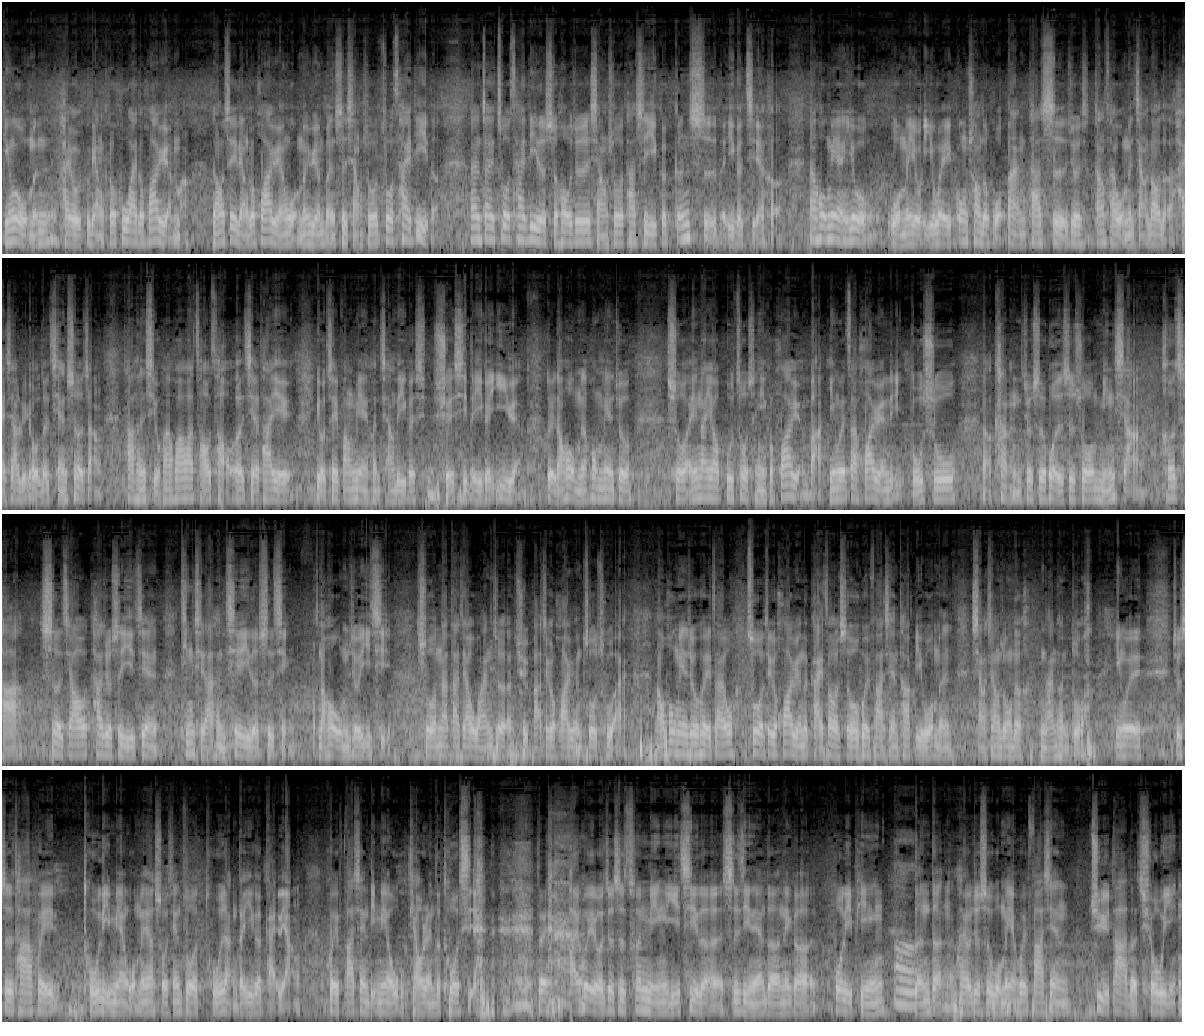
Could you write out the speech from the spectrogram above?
因为我们还有两个户外的花园嘛。然后这两个花园，我们原本是想说做菜地的，但在做菜地的时候，就是想说它是一个跟食的一个结合。但后面又我们有一位共创的伙伴，他是就是刚才我们讲到的海峡旅游的前社长，他很喜欢花花草草，而且他也有这方面很强的一个学习的一个意愿。对，然后我们后面就说，哎，那要不做成一个花园吧？因为在花园里读书，啊，看就是或者是说冥想、喝茶、社交。它就是一件听起来很惬意的事情，然后我们就一起说，那大家玩着去把这个花园做出来，然后后面就会在做这个花园的改造的时候，会发现它比我们想象中的难很多，因为就是它会土里面我们要首先做土壤的一个改良，会发现里面有五条人的拖鞋，对，还会有就是村民遗弃了十几年的那个玻璃瓶等等，还有就是我们也会发现。巨大的蚯蚓。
